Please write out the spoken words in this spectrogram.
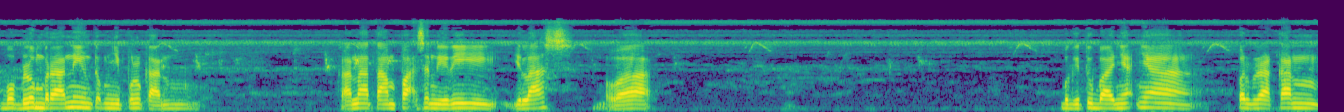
belum berani untuk menyimpulkan karena tampak sendiri jelas bahwa begitu banyaknya pergerakan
